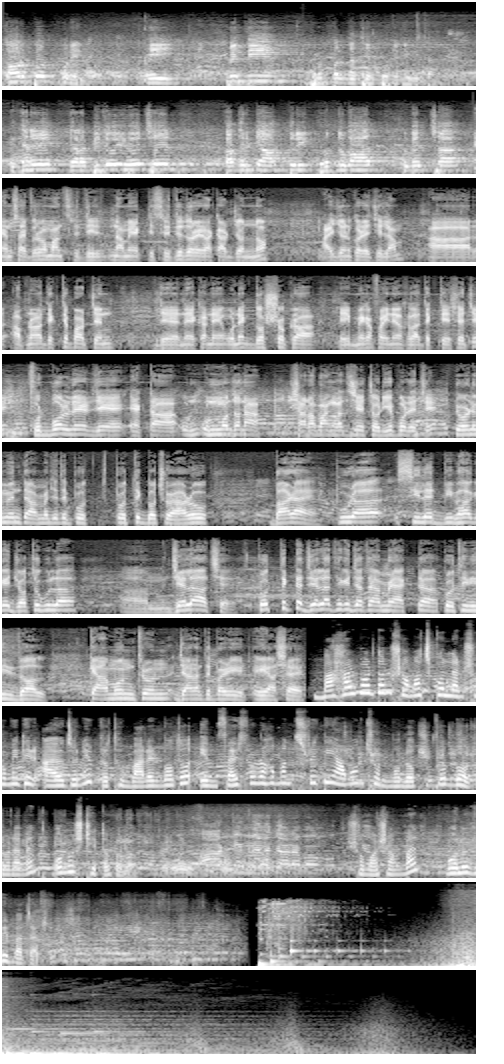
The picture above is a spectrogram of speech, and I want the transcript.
তর্পণ করে এই প্রীতি ফুটবল ম্যাচের প্রতিযোগিতা। এখানে যারা বিজয়ী হয়েছেন তাদেরকে আন্তরিক ধন্যবাদ শুভেচ্ছা। এম সাইফুর রহমান স্মৃতির নামে একটি স্মৃতি ধরে রাখার জন্য আয়োজন করেছিলাম। আর আপনারা দেখতে পাচ্ছেন যে এখানে অনেক দর্শকরা এই মেগা ফাইনাল খেলা দেখতে এসেছে। ফুটবলের যে একটা উন্মোদনা সারা বাংলাদেশে ছড়িয়ে পড়েছে। টুর্নামেন্টে আমরা যাতে প্রত- প্রত্যেক বছর আরও বাড়ায়। পুরা সিলেট বিভাগে যতগুলা জেলা আছে। প্রত্যেকটা জেলা থেকে যাতে আমরা একটা প্রতিনিধি দলকে আমন্ত্রণ জানাতে পারি এই আশায়। বাহারবর্ধন সমাজ কল্যাণ সমিতির আয়োজনে প্রথমবারের মতো এম সাইফুর রহমান স্মৃতি আমন্ত্রণমূলক ফুটবল টুর্নামেন্ট অনুষ্ঠিত হলো। সময় সংবাদ, মৌলভীবাজার।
